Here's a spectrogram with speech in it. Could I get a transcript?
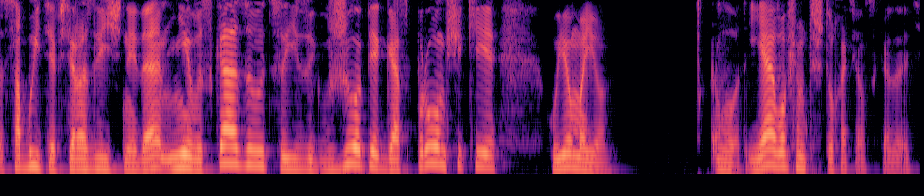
события все различные, да, не высказываются, язык в жопе, газпромщики, хуе мое. Вот, я, в общем-то, что хотел сказать.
